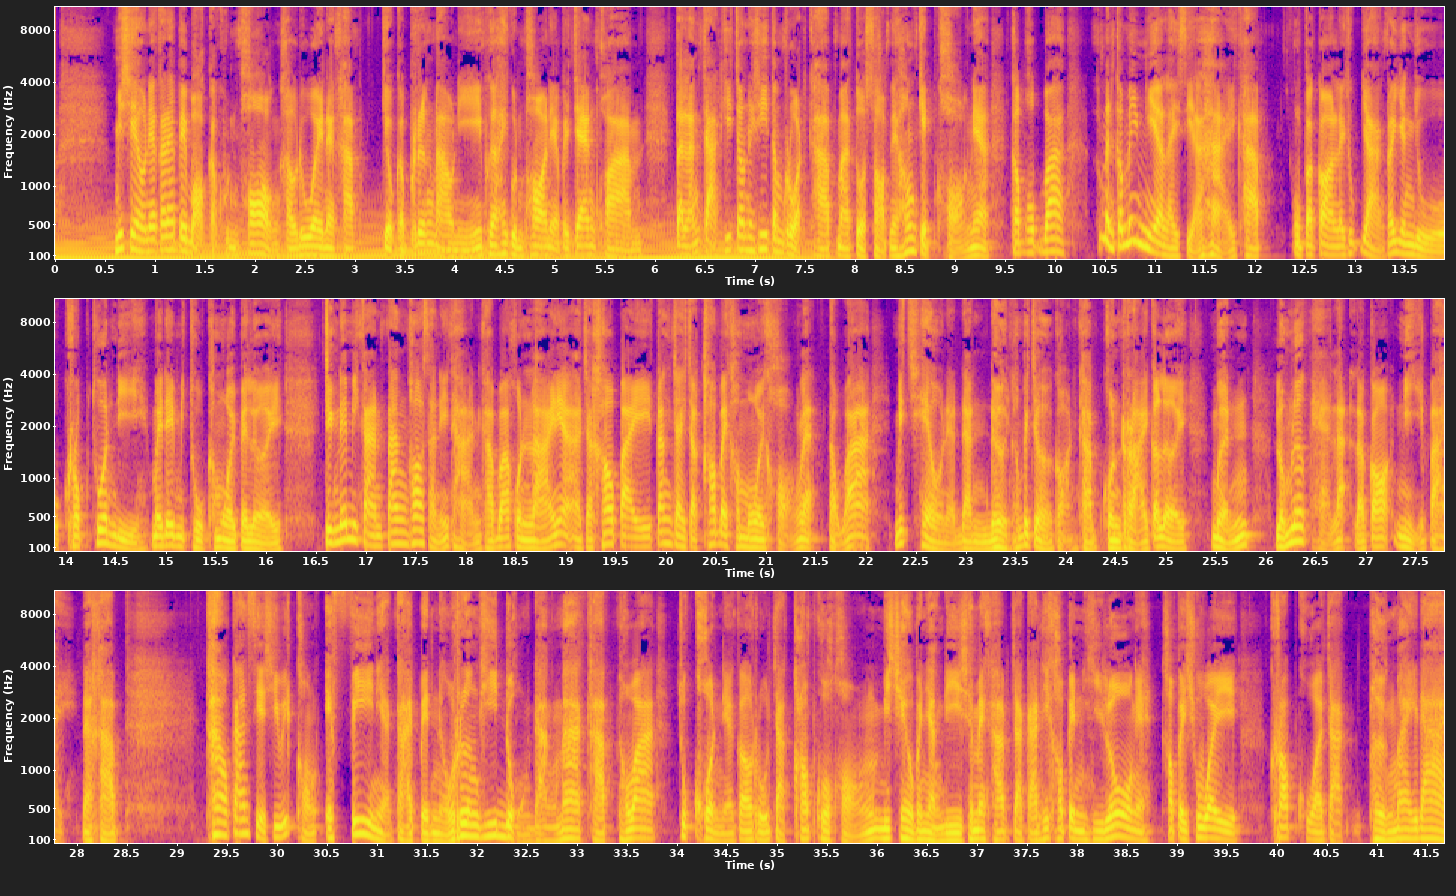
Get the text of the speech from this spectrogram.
มิเชลเนี่ยก็ได้ไปบอกกับคุณพ่อของเขาด้วยนะครับ เกี่ยวกับเรื่องราวนี้เพื่อให้คุณพ่อเนี่ยไปแจ้งความ แต่หลังจากที่เจ้าหน้าที่ตำรวจครับมาตรวจสอบในห้องเก็บของเนี่ยก็พบว่ามันก็ไม่มีอะไรเสียหายครับอุปกรณ์อะไรทุกอย่างก็ยังอยู่ครบถ้วนดี ไม่ได้มีถูกขโมยไปเลย จึงได้มีการตั้งข้อสันนิษฐานครับว่าคนร้ายเนี่ยอาจจะเข้าไปตั้งใจจะเข้าไปขโมยของแหละ แต่ว่ามิเชลเนี่ยดันเดินเข้าไปเจอก่อนครับ คนร้ายก็เลยเหมือนล้มเลิกแผนละแล้วก็หนีไปนะครับ ข่าวการเสียชีวิตของเอฟฟี่เนี่ยกลายเป็นเรื่องที่โด่งดังมากครับ เพราะว่าทุกคนเนี่ยก็รู้จักครอบครัวของมิเชลเป็นอย่างดีใช่ไหมครับ จากการที่เขาเป็นฮีโร่ไงเขาไปช่วยครอบครัวจากเพลิงไหม้ได้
